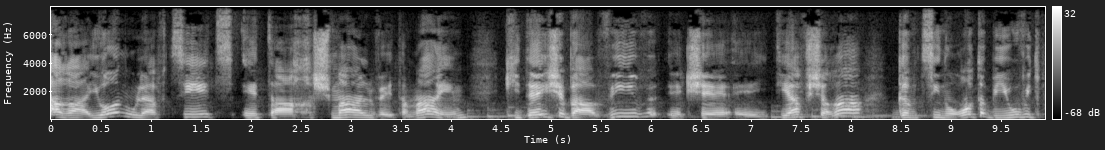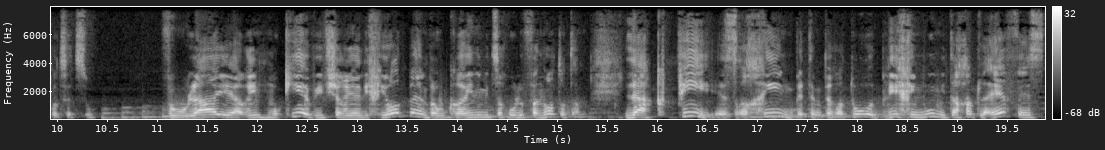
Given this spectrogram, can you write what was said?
הרעיון הוא להפציץ את החשמל ואת המים כדי שבאביב, אה, כשתהיה הפשרה, גם צינורות הביוב יתפוצצו. ואולי ערים כמו קייב אי אפשר יהיה לחיות בהם והאוקראינים יצטרכו לפנות אותם. להקפיא אזרחים בטמפרטורות בלי חימום מתחת לאפס,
